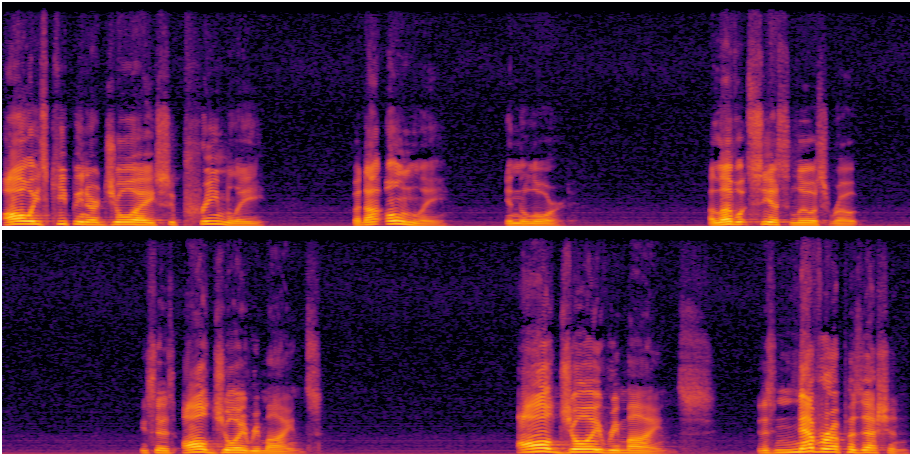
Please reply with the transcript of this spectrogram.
always keeping our joy supremely, but not only in the Lord. I love what C.S. Lewis wrote. He says, All joy reminds. All joy reminds. It is never a possession,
